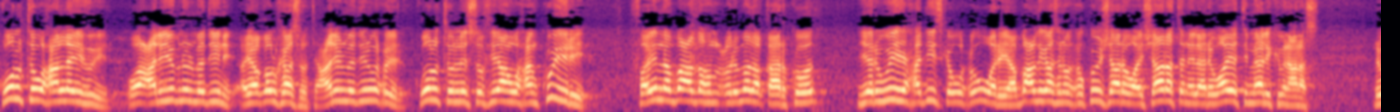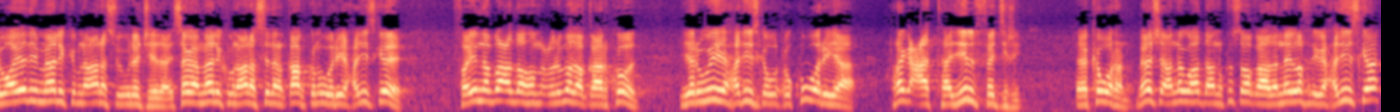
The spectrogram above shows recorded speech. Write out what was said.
qultu waxaan leeyahu yidhi waa caliyu bnu lmadini ayaa qowlkaas watay. Caliyu lmadini wuxuu yidhi qultu lisufyaan waxaan ku idhi fa ina bacdahum culimmada qaarkood yarwiihi xadiiska wuxuu u wariyaa. Bacdigaasna wuxuu ku ishaaray waa ishaaratan ilaa riwaayati maalik ibni anas. Riwaayadii maalik ibni anas uu ula jeedaa. Isagaa maalik ibni anas sidan qaabkan u wariyay xadiiskee fa ina bacdahum culimmada qaarkood yarwiihi xadiiska wuxuu ku wariyaa ragcatayilfajri ee ka waran. Meesha annagu hadda aanu ku soo qaadannay lafdiga xadiiska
